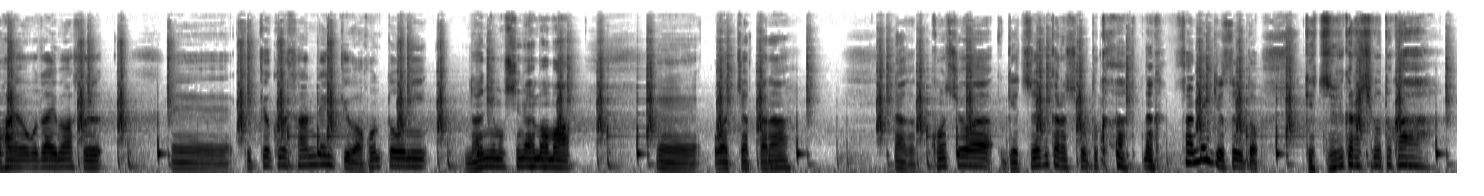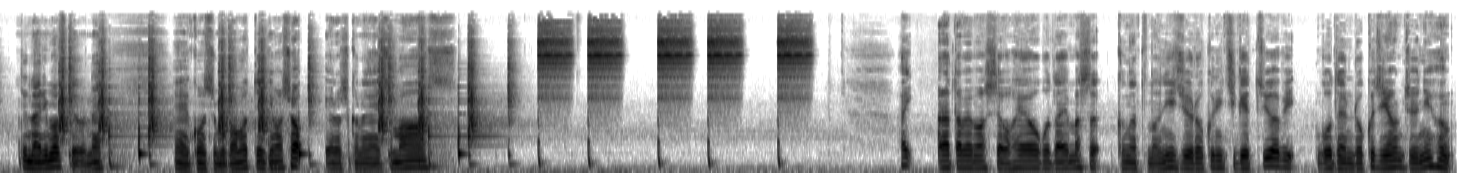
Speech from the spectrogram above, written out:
おはようございます。えー、結局3連休は本当に何もしないまま、えー、終わっちゃったな。なんか今週は月曜日から仕事か。なんか3連休すると月曜日から仕事か。ってなりますけどね。えー、今週も頑張っていきましょう。よろしくお願いします。改めましておはようございます。9月の26日月曜日午前6時42分、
